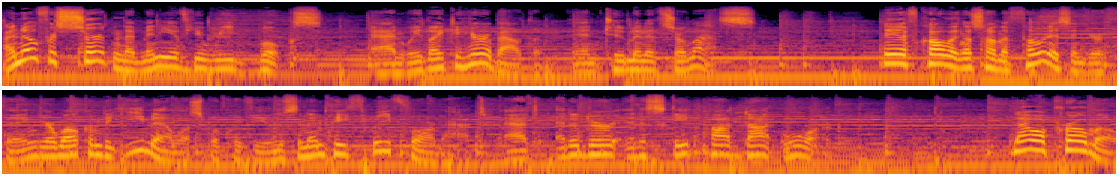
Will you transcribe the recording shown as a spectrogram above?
I know for certain that many of you read books, and we'd like to hear about them in two minutes or less. If calling us on the phone isn't your thing, you're welcome to email us book reviews in MP3 format at editor at escapepod.org. Now, a promo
